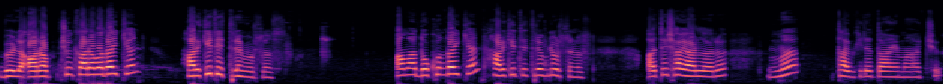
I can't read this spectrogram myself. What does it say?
böyle araba çünkü arabadayken hareket ettiremiyorsunuz. Ama dokundayken hareket ettirebiliyorsunuz. Ateş ayarları mı tabii ki de daima açık.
